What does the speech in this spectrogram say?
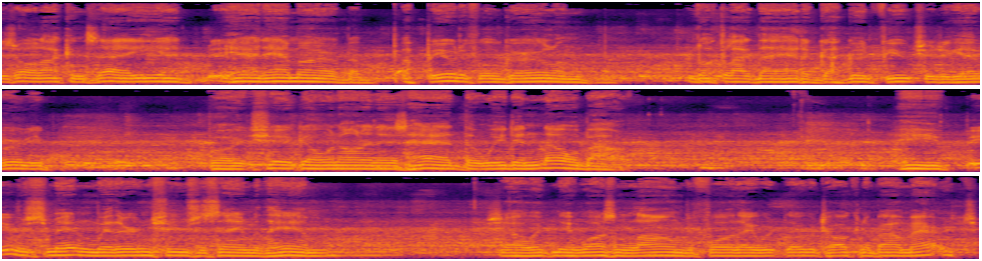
is all I can say. He had, he had Emma, a, a beautiful girl, and looked like they had a good future together. He, but shit going on in his head that we didn't know about. He he was smitten with her, and she was the same with him. So it, it wasn't long before they were they were talking about marriage.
